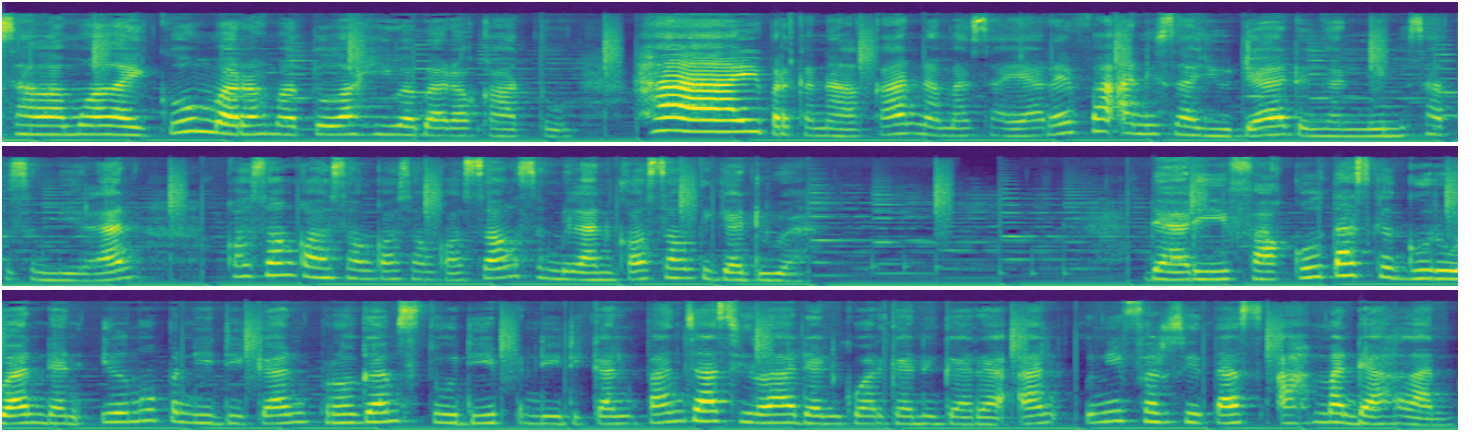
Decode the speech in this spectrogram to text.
Assalamualaikum warahmatullahi wabarakatuh Hai, perkenalkan nama saya Reva Anissa Yuda dengan NIM 19000009032 dari Fakultas Keguruan dan Ilmu Pendidikan Program Studi Pendidikan Pancasila dan Kewarganegaraan Universitas Ahmad Dahlan.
